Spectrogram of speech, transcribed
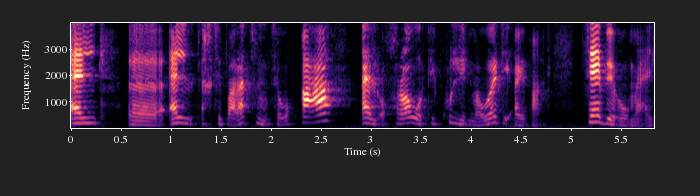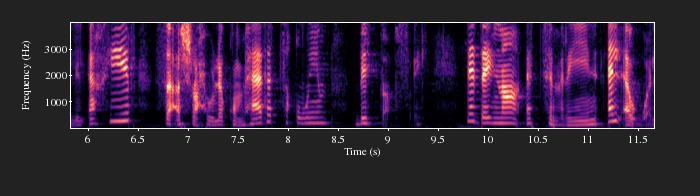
آه، الاختبارات المتوقعة الأخرى وفي كل المواد أيضا. تابعوا معي للأخير. سأشرح لكم هذا التقويم بالتفصيل. لدينا التمرين الأول.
